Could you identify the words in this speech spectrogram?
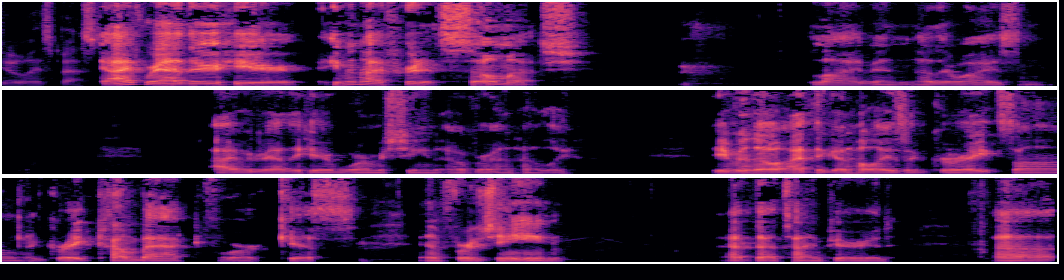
Do his best. I'd rather hear, even though I've heard it so much, live and otherwise, and I would rather hear War Machine over Unholy. Even though I think Unholy is a great song, a great comeback for Kiss and for Gene at that time period, uh,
